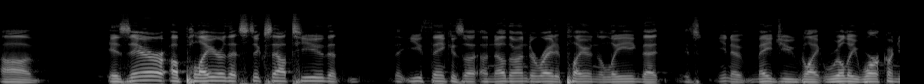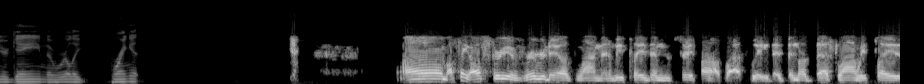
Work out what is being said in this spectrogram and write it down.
Uh, is there a player that sticks out to you that that you think is a, another underrated player in the league that is, you know, made you like really work on your game to really bring it? Um, I think all three of Riverdale's linemen, we played them in the semifinals last week. They've been the best line we've played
